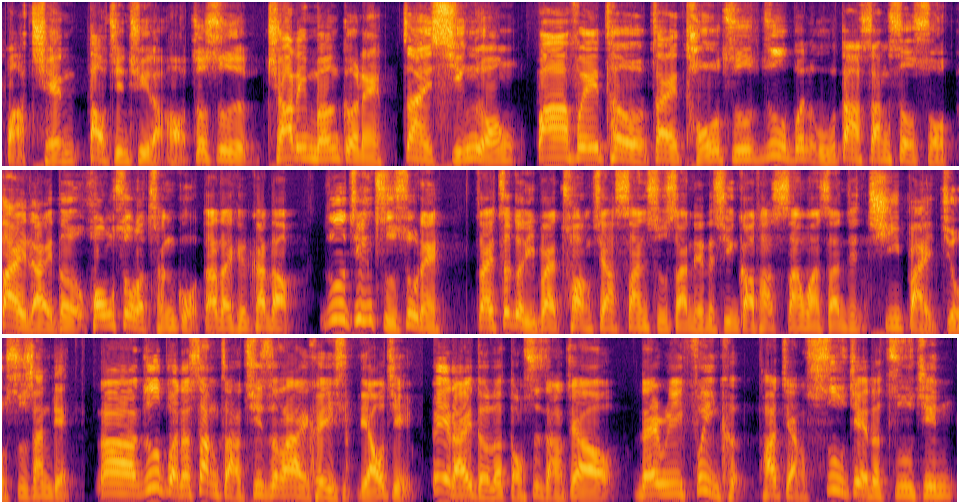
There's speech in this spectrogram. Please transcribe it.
把钱倒进去了。哦，这是 Charlie Munger 呢在形容巴菲特在投资日本五大商社所带来的丰硕的成果。大家可以看到，日经指数呢。在这个礼拜创下三十三年的新高，它三万三千七百九十三点。那日本的上涨，其实大家也可以了解，贝莱德的董事长叫 Larry Fink，他讲世界的资金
